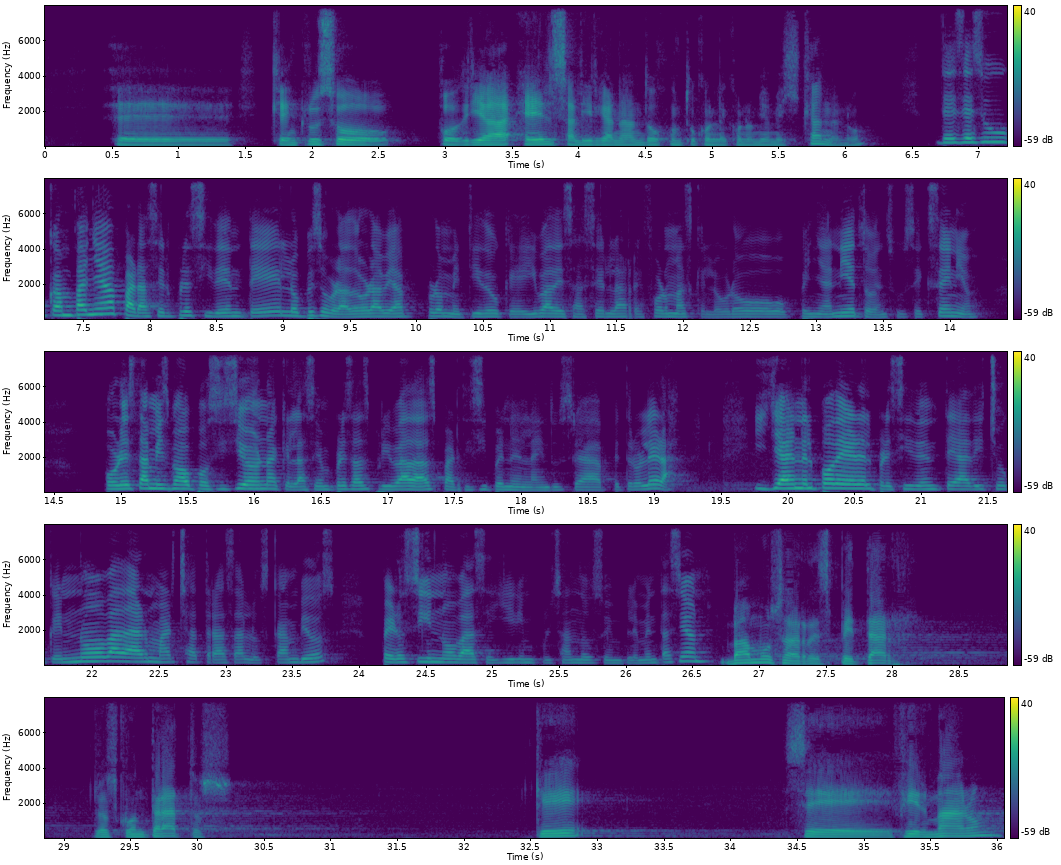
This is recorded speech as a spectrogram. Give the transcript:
eh, que incluso podría él salir ganando junto con la economía mexicana, ¿no? Desde su campaña para ser presidente, López Obrador había prometido que iba a deshacer las reformas que logró Peña Nieto en su sexenio por esta misma oposición a que las empresas privadas participen en la industria petrolera. Y ya en el poder, el presidente ha dicho que no va a dar marcha atrás a los cambios, pero sí no va a seguir impulsando su implementación. Vamos a respetar los contratos que se firmaron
